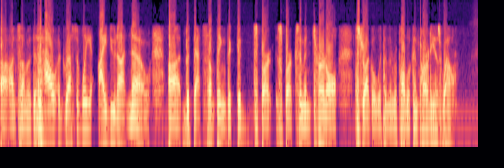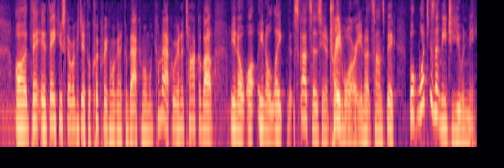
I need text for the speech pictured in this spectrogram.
uh, on some of this. How aggressively, I do not know, uh, but that's something that could spark spark some internal struggle within the Republican Party as well. Uh, th- uh, thank you, Scott. We're going to take a quick break, and we're going to come back. And when we come back, we're going to talk about, you know, uh, you know, like Scott says, you know, trade war. You know, it sounds big, but what does that mean to you and me?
